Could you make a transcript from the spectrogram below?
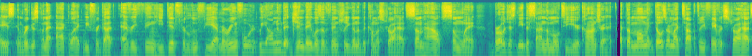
Ace, and we're just gonna act like we forgot everything he did for Luffy at Marineford. We all knew that Jinbei was eventually gonna become a Straw Hat somehow, someway. Bro just need to sign the multi-year contract. At the moment, those are my top three favorite Straw Hats.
